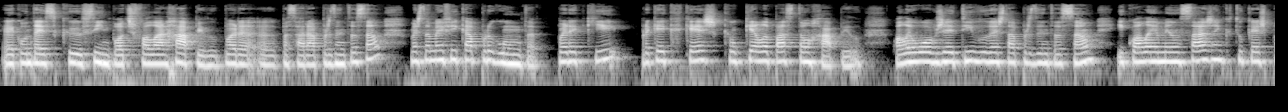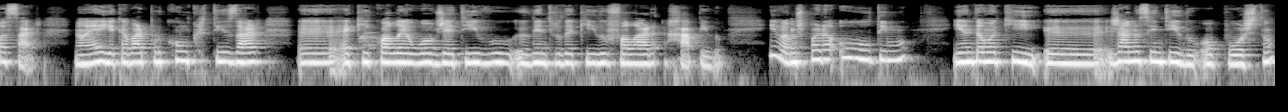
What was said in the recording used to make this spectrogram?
acontece que sim, podes falar rápido para uh, passar a apresentação, mas também fica a pergunta: para quê? Para que é que queres que ela passe tão rápido? Qual é o objetivo desta apresentação e qual é a mensagem que tu queres passar? Não é? E acabar por concretizar uh, aqui qual é o objetivo dentro daqui do falar rápido. E vamos para o último, e então, aqui, eh, já no sentido oposto,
